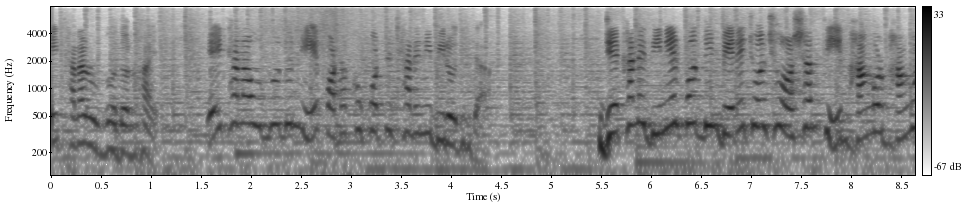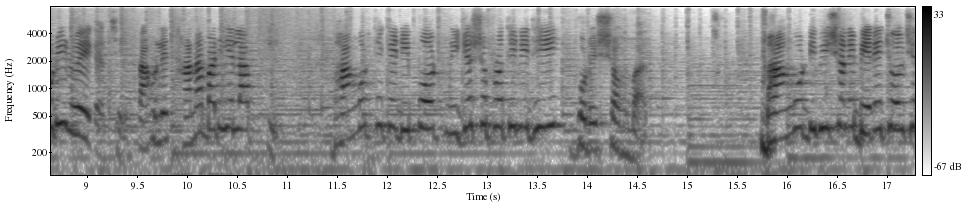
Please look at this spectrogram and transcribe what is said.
এই থানার উদ্বোধন হয়। এই থানা উদ্বোধন নিয়ে কটাক্ষ করতে ছাড়েনি বিরোধীরা। যেখানে দিনের পর দিন বেড়ে চলছে অশান্তি ভাঙড় ভাঙড়ই রয়ে গেছে। তাহলে থানা বাড়িয়ে লাভ কি? ভাঙড় থেকে রিপোর্ট, নিজস্ব প্রতিনিধি, ভোরের সংবাদ। ভাঙ্গর ডিভিশনে বেড়ে চলছে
